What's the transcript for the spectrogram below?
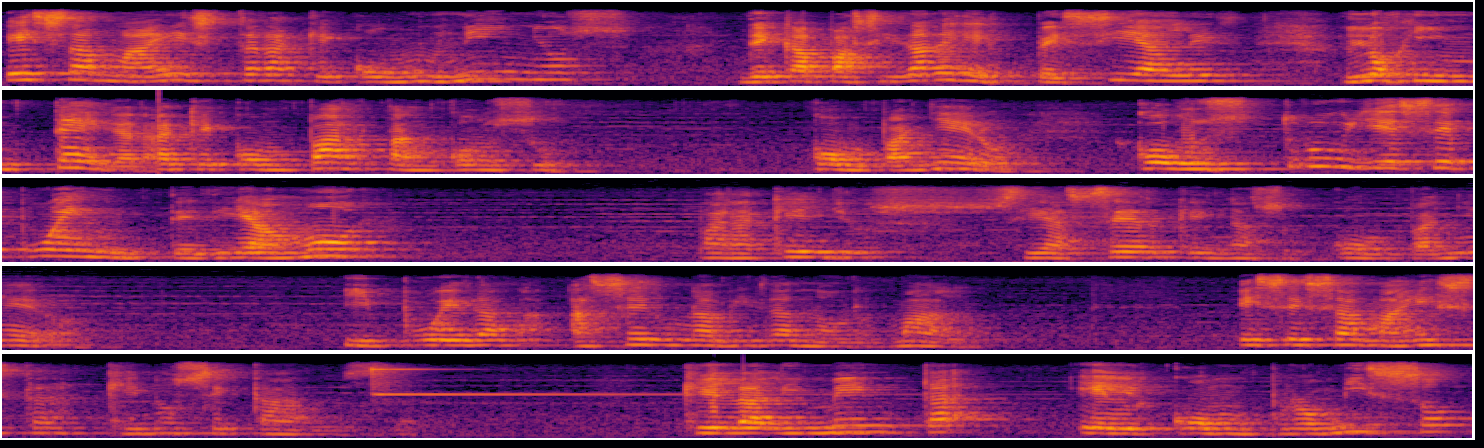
esa maestra que con niños de capacidades especiales los integra que compartan con sus compañeros, construye ese puente de amor para que ellos se acerquen a sus compañeros y puedan hacer una vida normal. Es esa maestra que no se cansa, que la alimenta el compromiso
